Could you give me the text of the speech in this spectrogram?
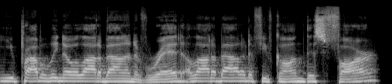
you probably know a lot about and have read a lot about it if you've gone this far.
